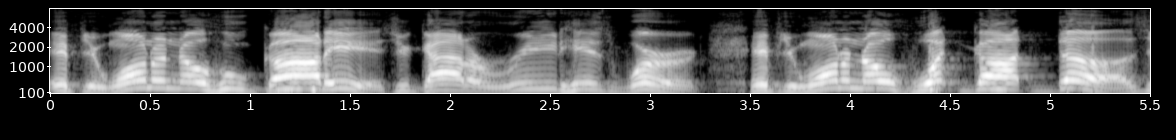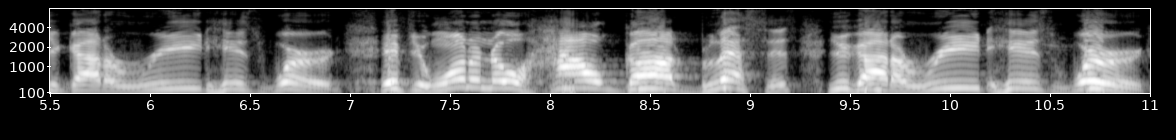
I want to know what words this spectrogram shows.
If you want to know who God is, you got to read his word. If you want to know what God does, you got to read his word. If you want to know how God blesses, you got got to read His Word.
